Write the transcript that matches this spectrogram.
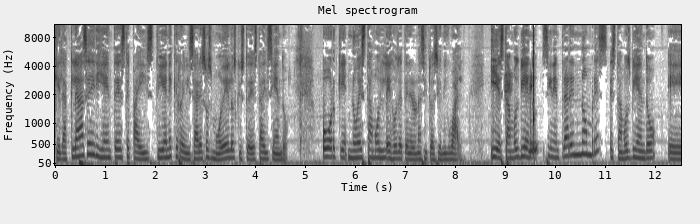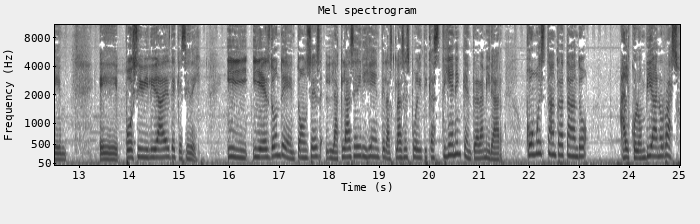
que la clase dirigente de este país tiene que revisar esos modelos que usted está diciendo, porque no estamos lejos de tener una situación igual. Y estamos viendo, sin entrar en nombres, estamos viendo eh, eh, posibilidades de que se dé. Y, y es donde entonces la clase dirigente, las clases políticas tienen que entrar a mirar cómo están tratando al colombiano raso.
